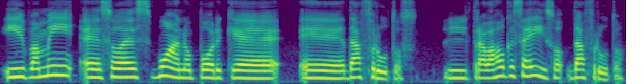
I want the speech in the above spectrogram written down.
Y para mí eso es bueno porque eh, da frutos. El trabajo que se hizo da fruto.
